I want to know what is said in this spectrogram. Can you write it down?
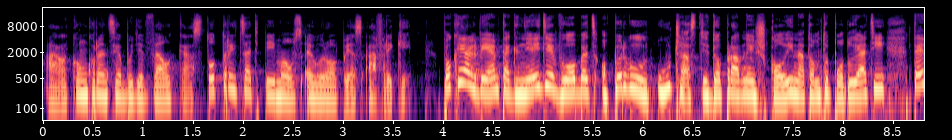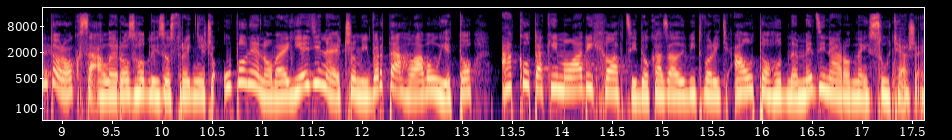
a konkurencia bude veľká. 130 tímov z Európy a z Afriky. Pokiaľ viem, tak nejde vôbec o prvú účasť dopravnej školy na tomto podujatí. Tento rok sa ale rozhodli zostrojiť niečo úplne nové. Jediné, čo mi vrtá hlavou, je to, ako takí mladí chlapci dokázali vytvoriť autohodné medzinárodnej súťaže.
